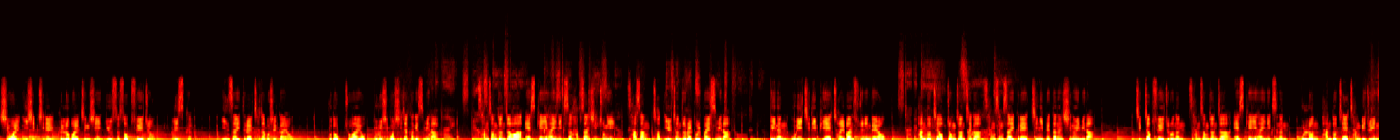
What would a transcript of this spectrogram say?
10월 27일 글로벌 증시 뉴스 속 수혜주 리스크 인사이트를 찾아보실까요? 구독, 좋아요 누르시고 시작하겠습니다. 삼성전자와 SK하이닉스 합산 시총이 사상 첫 1천조를 돌파했습니다. 이는 우리 GDP의 절반 수준인데요. 반도체 업종 전체가 상승 사이클에 진입했다는 신호입니다. 직접 수혜주로는 삼성전자, SK하이닉스는 물론 반도체 장비주인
